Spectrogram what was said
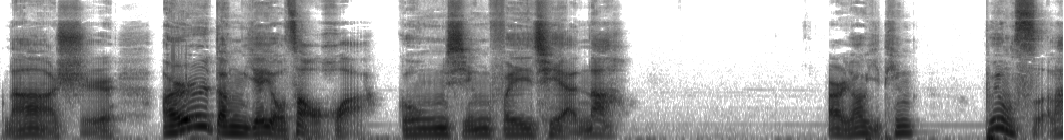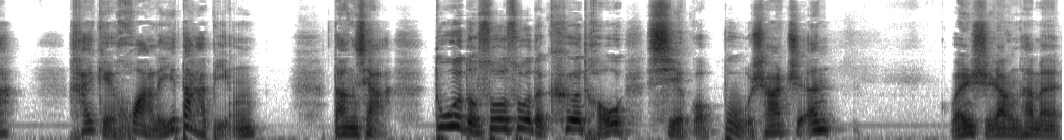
那时尔等也有造化，功行非浅呐。二妖一听，不用死了，还给画了一大饼，当下哆哆嗦嗦的磕头谢过不杀之恩。文史让他们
